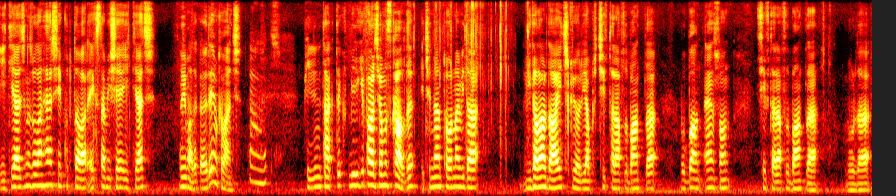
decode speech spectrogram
İhtiyacınız olan her şey kutuda var. Ekstra bir şeye ihtiyaç duymadık. Öyle değil mi Kıvanç? Evet. Pilini taktık. Bir iki parçamız kaldı. İçinden tornavida vidalar daha iyi çıkıyor. Yapı çift taraflı bantla. Bu bant en son çift taraflı bantla burada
